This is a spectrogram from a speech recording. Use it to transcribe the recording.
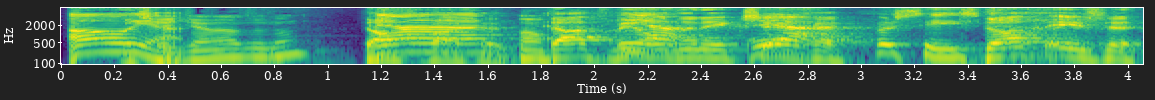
Oh wat ja. zit jij nou te doen? Dat Ja, was het. oh. Dat wilde Ja, ik zeggen. ja, precies. Dat is het.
